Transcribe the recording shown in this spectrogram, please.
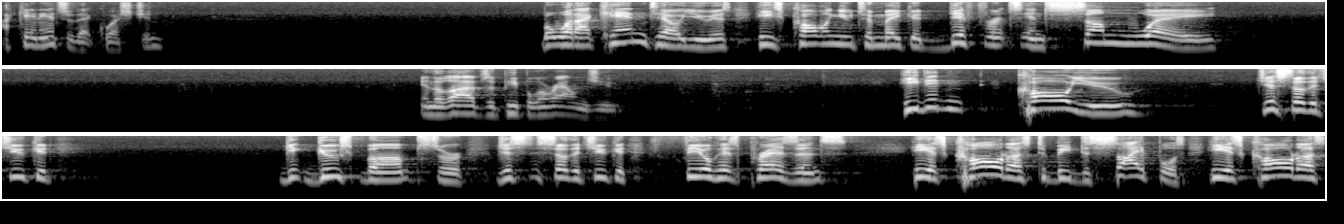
I can't answer that question. But what I can tell you is, He's calling you to make a difference in some way in the lives of people around you. He didn't call you just so that you could get goosebumps or just so that you could feel his presence. He has called us to be disciples. He has called us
